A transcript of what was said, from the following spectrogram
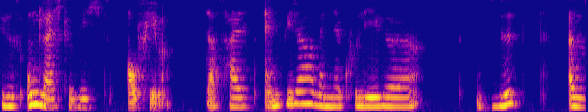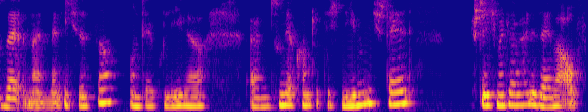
dieses Ungleichgewicht aufhebe. Das heißt, entweder wenn der Kollege sitzt, also nein, wenn ich sitze und der Kollege ähm, zu mir kommt und sich neben mich stellt, stehe ich mittlerweile selber auf.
